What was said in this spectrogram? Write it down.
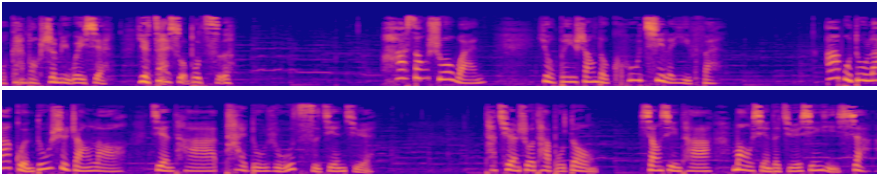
我甘冒生命危险也在所不辞。哈桑说完，又悲伤的哭泣了一番。阿卜杜拉滚都市长老见他态度如此坚决，他劝说他不动，相信他冒险的决心已下，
